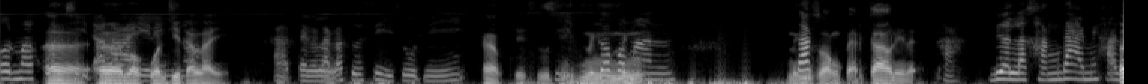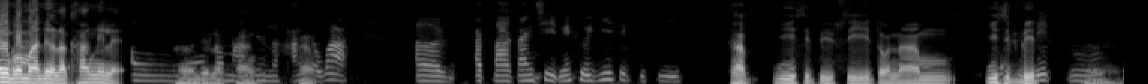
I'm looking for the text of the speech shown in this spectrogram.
ต้นว่าคๆวเอรอฉีดเออะไรอว่าควรฉีดอะไรค่ะแต่หลักๆก็คือสี่สูตรนี้ครับฉีดสูตรฉีดหนึ่งก็หประนึ่งมาณหนึ่งสักสองแปดเก้านี่แหละค่ะ เดือนละครั้งได้ไหมคะเออประมาณเดือนละครั้งนี่แหละอ๋อเออเดือนปละระคมารั้ณงเดือนละครั้งครับแต่ว่าเอ่ออัตราการฉีดนี่คือยี่สิบซีซีครับยี่สิบซีซีต่อน้ำ ยี่สิบลิตร อืมเออจ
